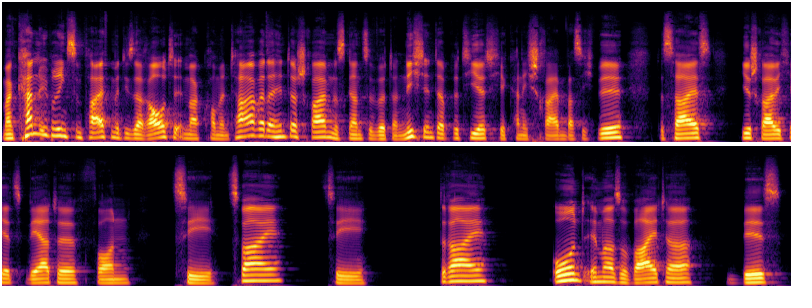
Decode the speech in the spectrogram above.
Man kann übrigens in Python mit dieser Raute immer Kommentare dahinter schreiben. Das Ganze wird dann nicht interpretiert. Hier kann ich schreiben, was ich will. Das heißt, hier schreibe ich jetzt Werte von C2, C3 und immer so weiter bis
